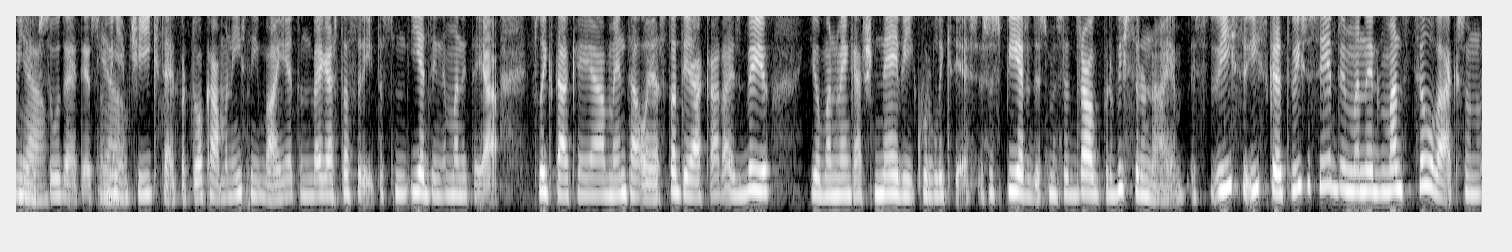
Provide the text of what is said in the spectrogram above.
viņiem Jā. sūdzēties un Jā. viņiem čīkstēt par to, kā man īstenībā iet. Un beigās tas arī tas iedzina mani tajā sliktākajā mentālajā stadijā, kādā es biju. Jo man vienkārši nebija, kur likties. Es esmu pieradis, mēs ar draugu par visu runājam. Es visu izskatu, visu sirdi, man ir mans cilvēks. Un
